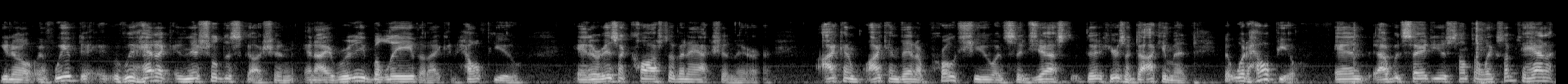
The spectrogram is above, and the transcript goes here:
you know, if we've if we had an initial discussion and I really believe that I can help you, and there is a cost of an action there, I can I can then approach you and suggest that here's a document that would help you. And I would say to you something like, something Hannah,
